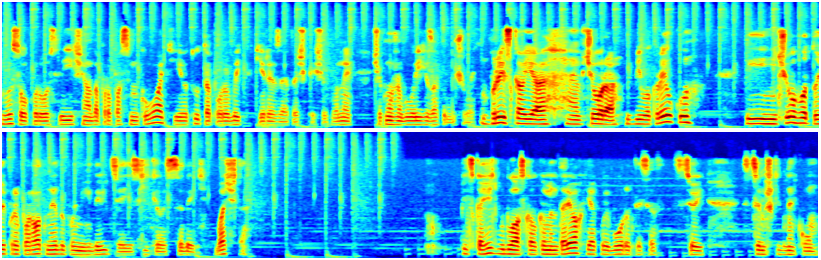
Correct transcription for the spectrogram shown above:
високорослі. Їх ще треба пропасинкувати і отут поробити такі розеточки, щоб вони, щоб можна було їх закручувати. Бризкав я е, вчора білокрилку. І нічого той препарат не допоміг. Дивіться, і скільки ось сидить. Бачите? Підскажіть, будь ласка, в коментарях, як ви боретеся з, цей, з цим шкідником.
